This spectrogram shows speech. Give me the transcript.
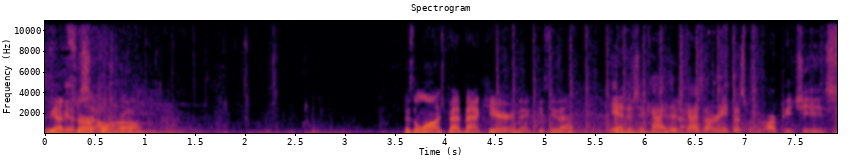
We got We circle, bro. There's a launch pad back here, Nick. You see that? Yeah, there's a guy. There's guys underneath us with RPGs.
